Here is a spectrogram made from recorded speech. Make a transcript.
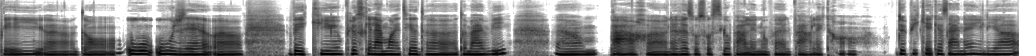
pays euh, où, j'ai euh, vécu plus que la moitié de, ma vie par les réseaux sociaux, par les nouvelles, par l'écran. Depuis quelques années, il y a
